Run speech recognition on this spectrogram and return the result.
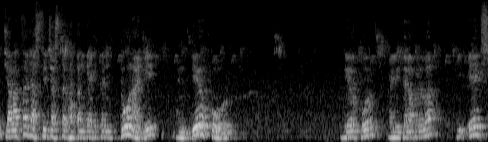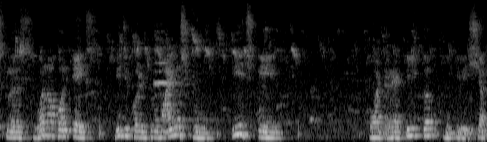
ज्यालाचा जास्तीत जास्त घातांक या ठिकाणी दोन आहे आणि देअर फोर देअर फोर आणि त्याला आपल्याला की X plus one upon X is equal to minus two is a quadratic equation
